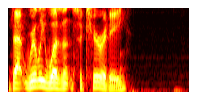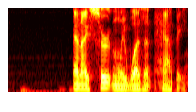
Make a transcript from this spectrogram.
That really wasn't security, and I certainly wasn't happy.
